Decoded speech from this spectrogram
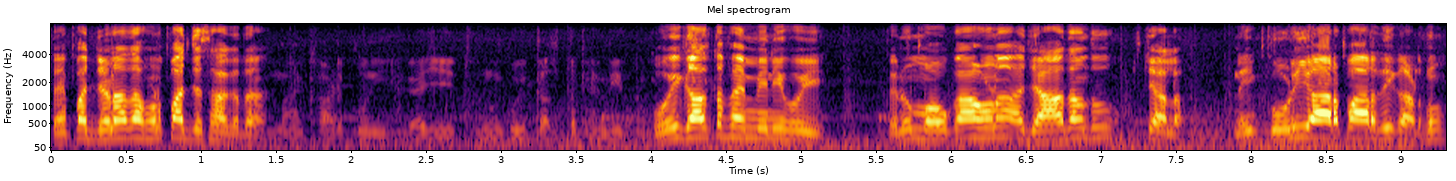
ਤੇ ਭੱਜਣਾ ਤਾਂ ਹੁਣ ਭੱਜ ਸਕਦਾ। ਮੈਂ ਖਾੜਕੂ ਨਹੀਂ ਹੈਗਾ ਜੀ ਤੁਹਾਨੂੰ ਕੋਈ ਗਲਤ ਫਹਿਮੀ ਹੋਈ। ਕੋਈ ਗਲਤ ਫਹਿਮੀ ਨਹੀਂ ਹੋਈ। ਤੈਨੂੰ ਮੌਕਾ ਹੁਣ ਆਜ਼ਾਦ ਆ ਤੂੰ ਚੱਲ। ਨਹੀਂ ਗੋਲੀ ਆਰ ਪਾਰ ਦੀ ਕੱਢ ਦੂੰ।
